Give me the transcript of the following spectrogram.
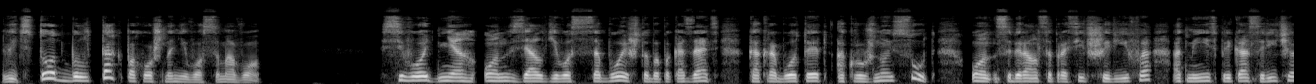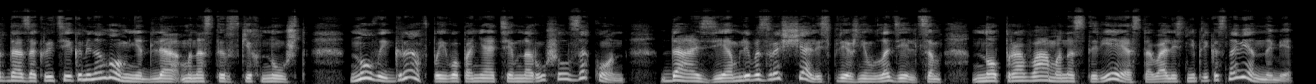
ведь тот был так похож на него самого. Сегодня он взял его с собой, чтобы показать, как работает окружной суд. Он собирался просить шерифа отменить приказ Ричарда о закрытии каменоломни для монастырских нужд. Новый граф, по его понятиям, нарушил закон. Да, земли возвращались прежним владельцам, но права монастырей оставались неприкосновенными.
